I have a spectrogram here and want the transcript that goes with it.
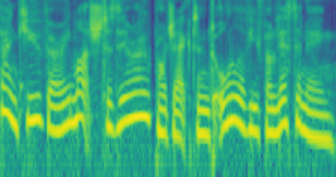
Thank you very much to Zero Project and all of you for listening.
